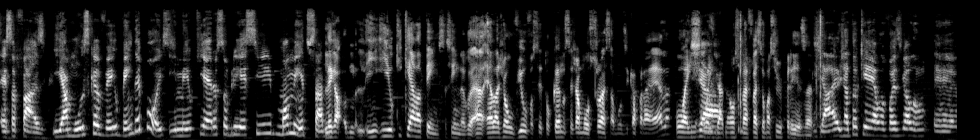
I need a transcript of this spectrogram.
essa fase. E a música veio bem depois. E meio que era sobre esse momento, sabe? Legal. E, e o que que ela pensa, assim? Ela já ouviu você tocando? Você já mostrou essa música para ela? Ou ainda, já. Ou ainda não? Vai, vai ser uma surpresa? Já, eu já toquei ela, voz e violão, é,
